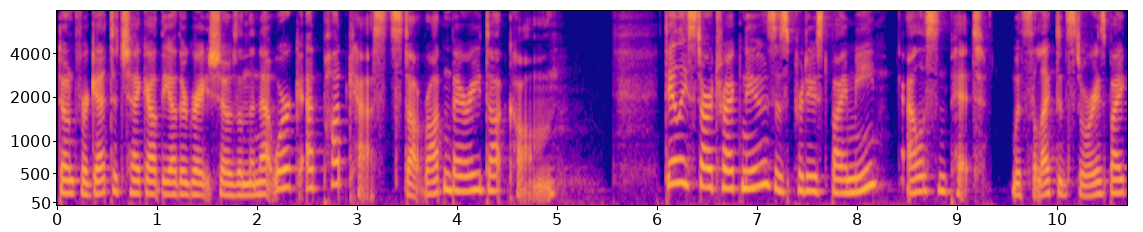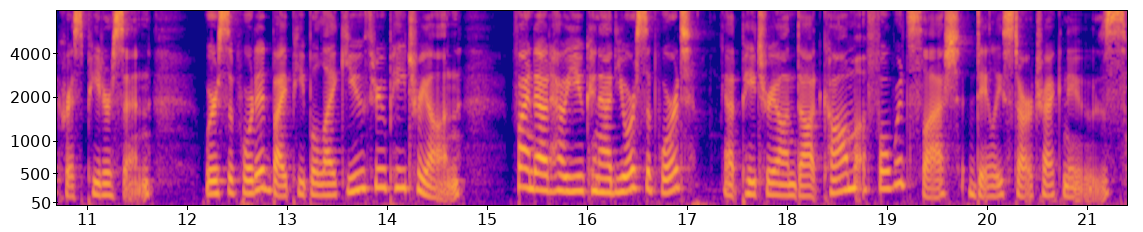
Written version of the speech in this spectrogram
Don't forget to check out the other great shows on the network at podcasts.roddenberry.com. Daily Star Trek News is produced by me, Allison Pitt, with selected stories by Chris Peterson. We're supported by people like you through Patreon. Find out how you can add your support at patreon.com forward slash daily Star Trek News.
